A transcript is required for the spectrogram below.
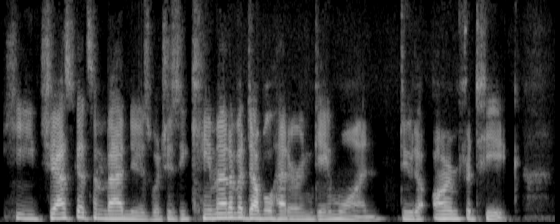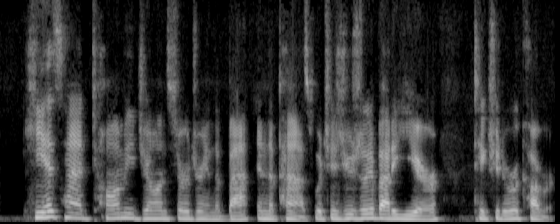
he just got some bad news, which is he came out of a doubleheader in game one due to arm fatigue. He has had Tommy John surgery in the bat in the past, which is usually about a year, takes you to recover.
